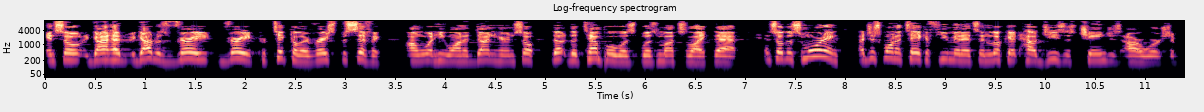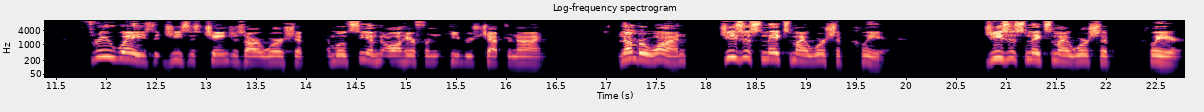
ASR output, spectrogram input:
And so God had, God was very, very particular, very specific on what he wanted done here. And so the, the temple was, was much like that. And so this morning, I just want to take a few minutes and look at how Jesus changes our worship. Three ways that Jesus changes our worship, and we'll see them all here from Hebrews chapter 9. Number one, Jesus makes my worship clear. Jesus makes my worship clear.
